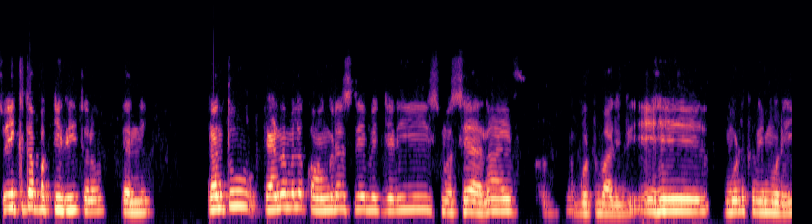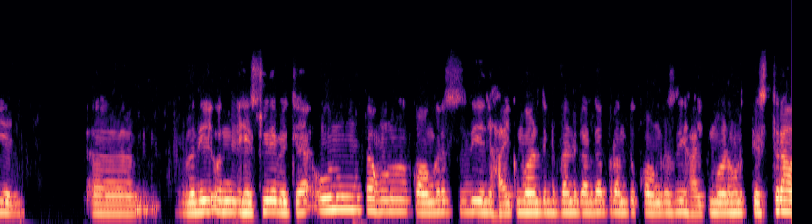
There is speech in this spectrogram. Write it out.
ਸੋ ਇੱਕ ਤਾਂ ਪੱਕੀ ਸੀ, ਚਲੋ, ਤਿੰਨ ਨਹੀਂ ਪਰੰਤੂ ਕਹਿਣ ਮਤਲਬ ਕਾਂਗਰਸ ਦੇ ਵਿੱਚ ਜਿਹੜੀ ਸਮੱਸਿਆ ਹੈ ਨਾ, ਇਹ ਗੁੱਟਬਾਜ਼ੀ ਦੀ, ਇਹ ਮੁੱਢ ਕਦੀਮ ਹੋ ਰਹੀ ਹੈ ਜੀ। ਉਹਦੀ ਉਹਦੀ ਹਿਸਟਰੀ ਦੇ ਵਿੱਚ ਹੈ। ਉਹਨੂੰ ਤਾਂ ਹੁਣ ਕਾਂਗਰਸ ਦੀ ਹਾਈ ਕਮਾਂਡ ਤੇ ਡਿਪੈਂਡ ਕਰਦਾ ਪਰੰਤੂ ਕਾਂਗਰਸ ਦੀ ਹਾਈ ਕਮਾਂਡ ਹੁਣ ਕਿਸ ਤਰ੍ਹਾਂ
